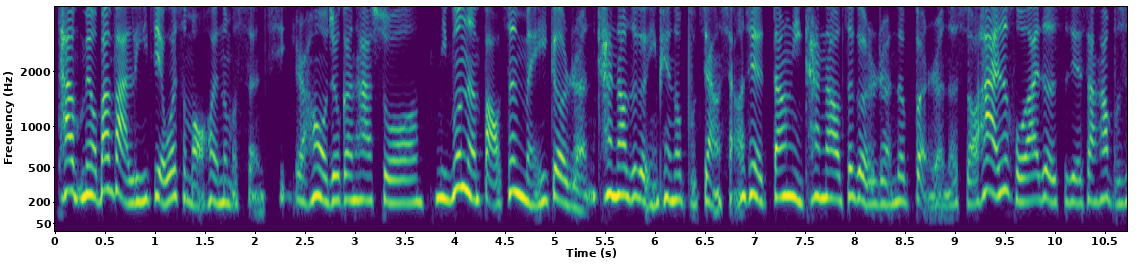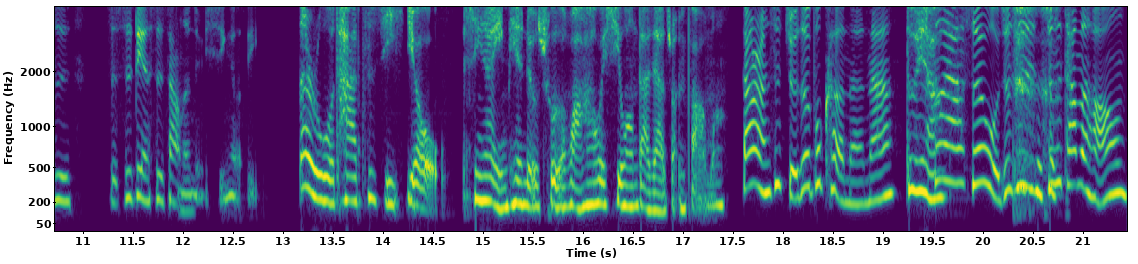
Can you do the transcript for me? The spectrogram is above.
他没有办法理解为什么我会那么生气。然后我就跟他说，你不能保证每一个人看到这个影片都不这样想，而且当你看到这个人的本人的时候，他还是活在这个世界上，他不是只是电视上的女星而已。那如果他自己有性爱影片流出的话，他会希望大家转发吗？当然是绝对不可能啊！对呀，对啊，所以我就是就是他们好像，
